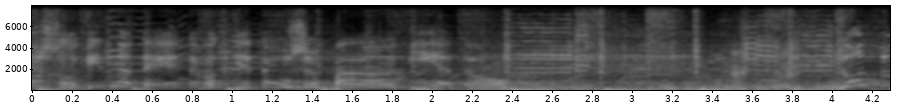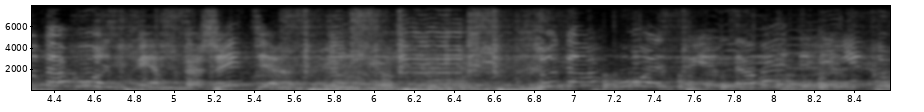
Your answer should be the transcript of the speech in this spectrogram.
покушал, видно, до этого где-то уже пообедал. Ну, с удовольствием, скажите. С удовольствием. Давайте, Ленита.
